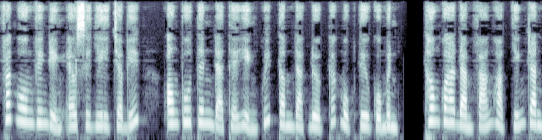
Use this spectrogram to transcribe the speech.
phát ngôn viên điện LCG cho biết, ông Putin đã thể hiện quyết tâm đạt được các mục tiêu của mình thông qua đàm phán hoặc chiến tranh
